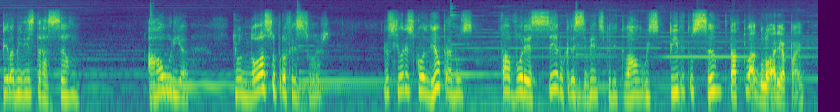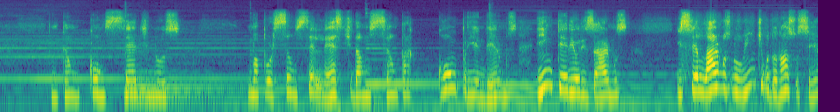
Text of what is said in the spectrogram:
pela ministração áurea que o nosso professor, que o Senhor escolheu para nos favorecer o crescimento espiritual, o Espírito Santo da tua glória, Pai. Então, concede-nos uma porção celeste da unção para compreendermos, interiorizarmos e selarmos no íntimo do nosso ser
